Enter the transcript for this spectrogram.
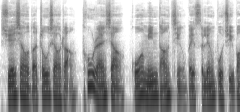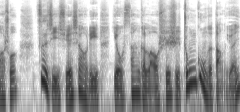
学校的周校长突然向国民党警备司令部举报，说自己学校里有三个老师是中共的党员。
